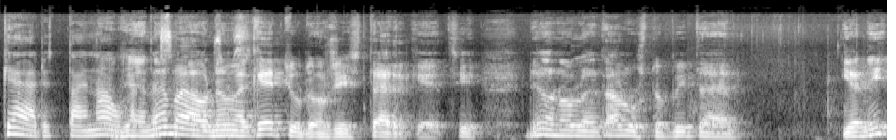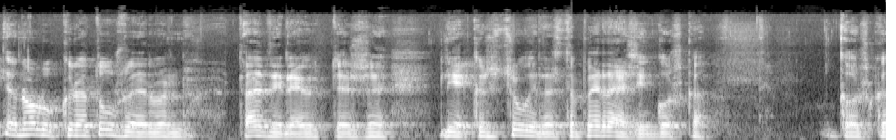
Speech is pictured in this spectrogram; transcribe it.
käädyt tai nauhat Ja nämä, on, nämä ketjut on siis tärkeät. Si- Ne on olleet alusta pitäen. Ja niitä on ollut kyllä Tuusjärven taiteilijayhteisössä Liekkaset Suvirasta peräisin, koska, koska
